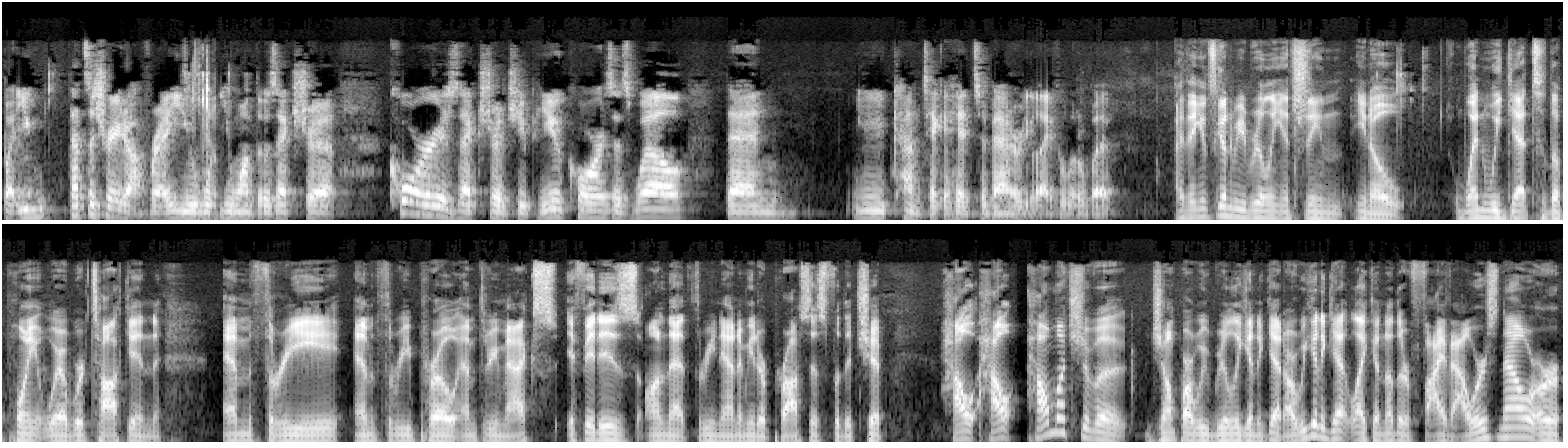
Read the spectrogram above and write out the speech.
but you that's a trade off, right? You you want those extra cores, extra GPU cores as well. Then you kind of take a hit to battery life a little bit. I think it's going to be really interesting, you know, when we get to the point where we're talking M3, M3 Pro, M3 Max, if it is on that 3 nanometer process for the chip, how how how much of a jump are we really going to get? Are we going to get like another 5 hours now or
